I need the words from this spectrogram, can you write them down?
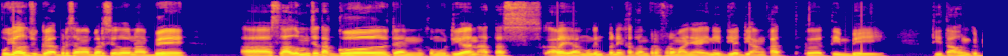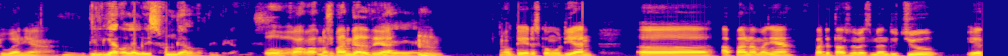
Puyol juga bersama Barcelona B uh, selalu mencetak gol dan kemudian atas apa ya mungkin peningkatan performanya ini dia diangkat ke tim B di tahun keduanya. Hmm, Dilihat oleh Luis Van Gaal waktu itu kan. Oh masih Panggal tuh ya? Iya, iya, iya. Oke terus kemudian eh apa namanya pada tahun 1997 ya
